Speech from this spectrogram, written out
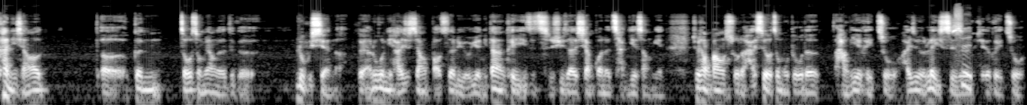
看你想要呃跟走什么样的这个路线了、对啊，如果你还是想保持在旅游业，你当然可以一直持续在相关的产业上面。就像我刚刚说的，还是有这么多的行业可以做，还是有类似的是这些都可以做。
